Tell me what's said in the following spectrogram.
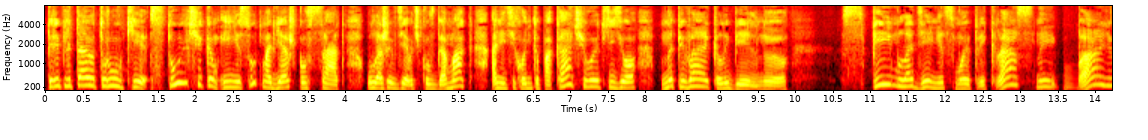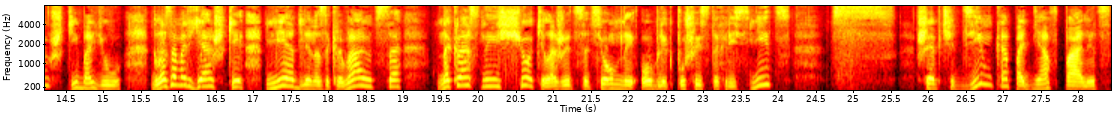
переплетают руки стульчиком и несут Марьяшку в сад. Уложив девочку в гамак, они тихонько покачивают ее, напевая колыбельную — Спи, младенец мой прекрасный, баюшки-баю. Глаза Марьяшки медленно закрываются, на красные щеки ложится темный облик пушистых ресниц. «Тссс!» — шепчет Динка, подняв палец.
